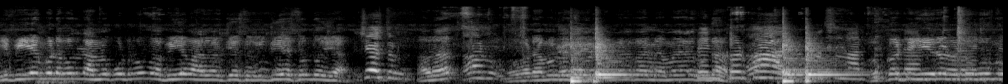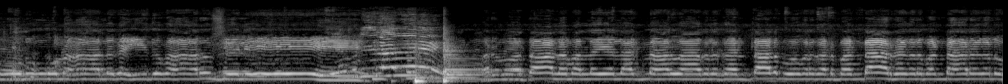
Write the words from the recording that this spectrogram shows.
ఈ బియ్యం కూడా పోతుంటే అమ్ముకుంటారు మా బియ్యం చేస్తారు ఇది చేస్తారు దోశ. చేస్తుండు. అవునా? అవును. ఓడమ్మ మీ అమ్మాయి ఆ, ఒకటి రెండు మూడు నాలుగు ఐదు ఆరు శలి ఏమిటి రావే? పర్వతాల మల్లయ్య లగ్నాలు ఆకుల గంటలు పోగల గంట బండారగలు బండారగలు.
